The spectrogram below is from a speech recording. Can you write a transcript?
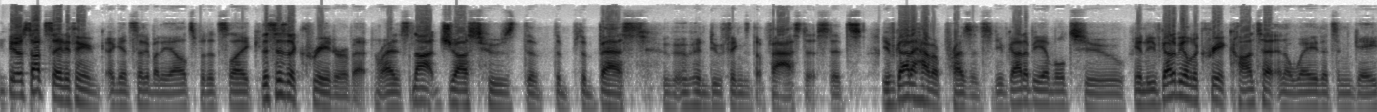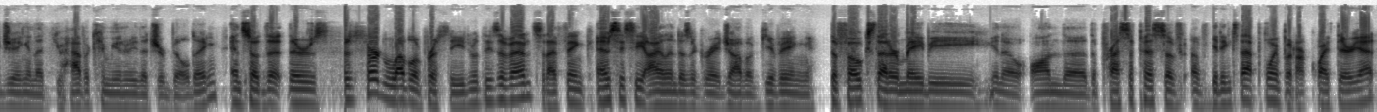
you know, it's not to say anything against anybody else, but it's like this is a creator event, right? It's not just who's the the, the best who, who can do things the fastest. It's you've got to have a presence, and you've got to be able to you know you've got to be able to create content in a way that's engaging and that you have a community that you're building. And so that there's there's a certain level of prestige with these events, and I think MCC Island does a great job of giving the folks that are maybe you know on the the precipice of of getting to that point but aren't quite there yet.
